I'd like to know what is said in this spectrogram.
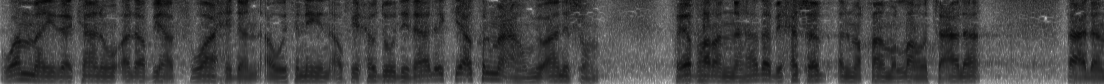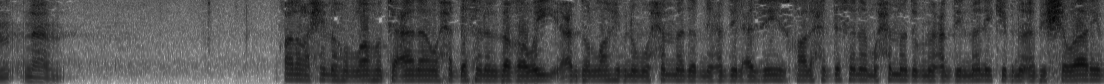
وأما إذا كانوا الأضياف واحدا أو اثنين أو في حدود ذلك يأكل معهم يؤانسهم. فيظهر أن هذا بحسب المقام الله تعالى أعلم. نعم. قال رحمه الله تعالى وحدثنا البغوي عبد الله بن محمد بن عبد العزيز قال حدثنا محمد بن عبد الملك بن أبي الشوارب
